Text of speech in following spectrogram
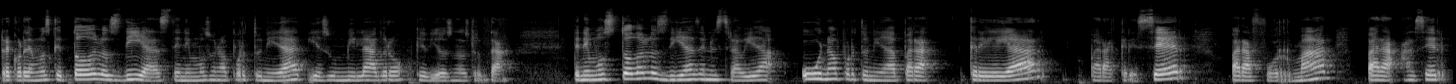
Recordemos que todos los días tenemos una oportunidad y es un milagro que Dios nos da. Tenemos todos los días de nuestra vida una oportunidad para crear, para crecer, para formar, para hacer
